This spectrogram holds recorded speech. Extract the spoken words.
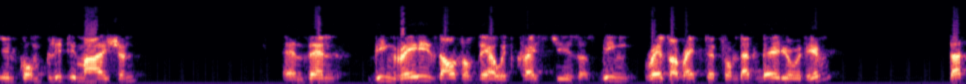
in complete immersion and then being raised out of there with Christ Jesus, being resurrected from that burial with Him, that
